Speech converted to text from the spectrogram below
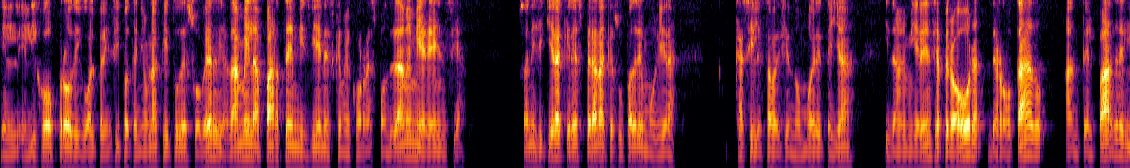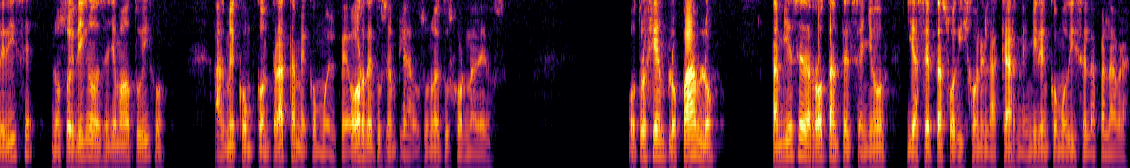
el, hijo pródigo al principio tenía una actitud de soberbia, dame la parte de mis bienes que me corresponde, dame mi herencia. O sea, ni siquiera quería esperar a que su padre muriera. Casi le estaba diciendo, muérete ya y dame mi herencia. Pero ahora, derrotado ante el padre, le dice, no soy digno de ser llamado tu hijo. Hazme, contrátame como el peor de tus empleados, uno de tus jornaleros. Otro ejemplo, Pablo también se derrota ante el Señor y acepta su aguijón en la carne. Miren cómo dice la palabra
